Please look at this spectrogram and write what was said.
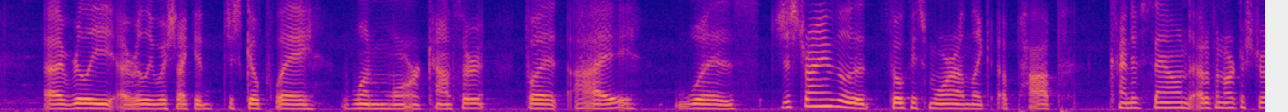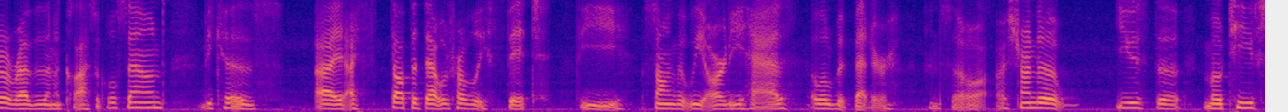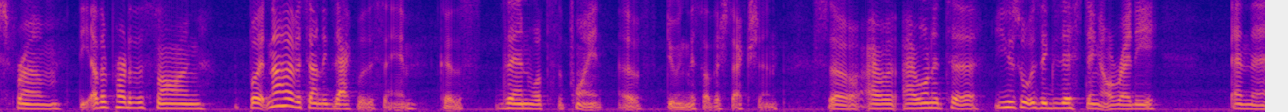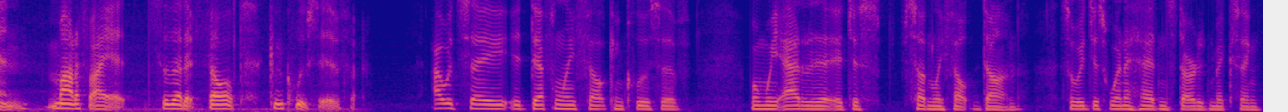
I really I really wish I could just go play one more concert, but I was just trying to focus more on like a pop kind of sound out of an orchestra rather than a classical sound because I I thought that that would probably fit the song that we already had a little bit better. And so I was trying to use the motifs from the other part of the song, but not have it sound exactly the same, because then what's the point of doing this other section? So I, w- I wanted to use what was existing already and then modify it so that it felt conclusive. I would say it definitely felt conclusive. When we added it, it just suddenly felt done. So we just went ahead and started mixing.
